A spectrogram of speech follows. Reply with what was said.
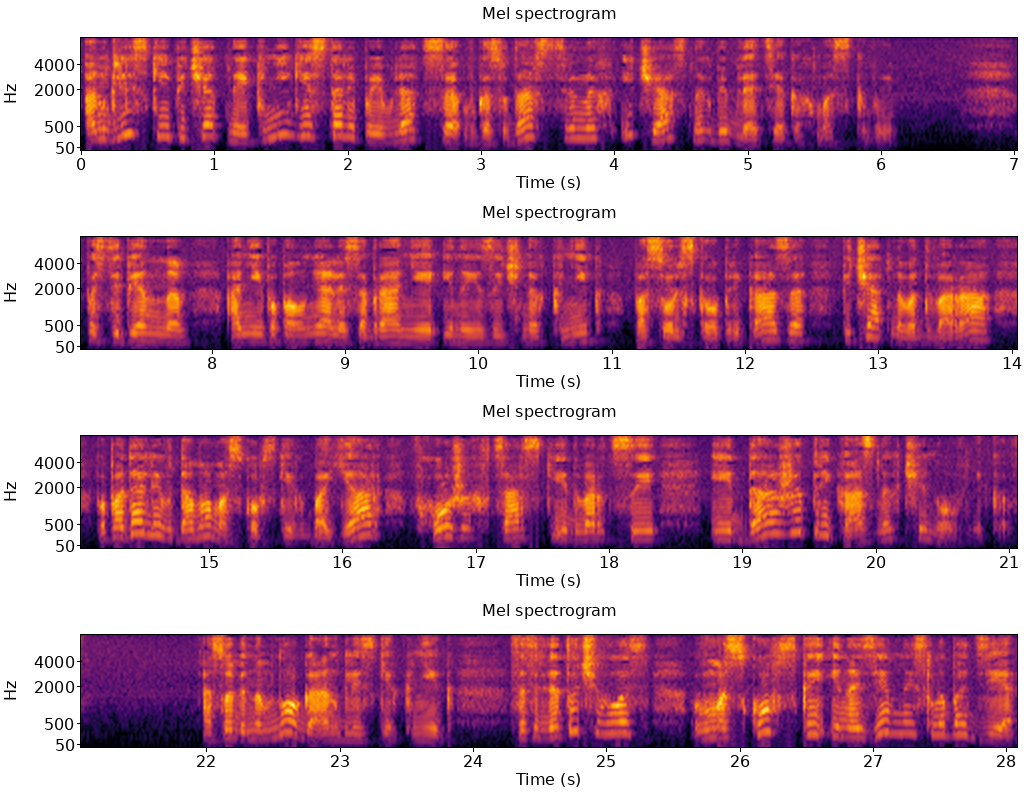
английские печатные книги стали появляться в государственных и частных библиотеках Москвы. Постепенно они пополняли собрание иноязычных книг посольского приказа, печатного двора, попадали в дома московских бояр, вхожих в царские дворцы и даже приказных чиновников. Особенно много английских книг сосредоточивалось в московской иноземной слободе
